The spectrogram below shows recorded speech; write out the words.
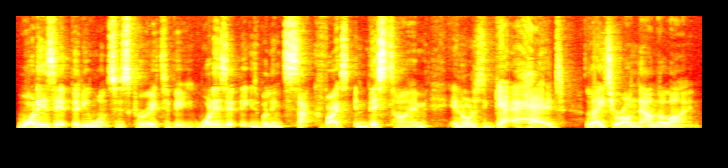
What is it that he wants his career to be? What is it that he's willing to sacrifice in this time in order to get ahead later on down the line?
